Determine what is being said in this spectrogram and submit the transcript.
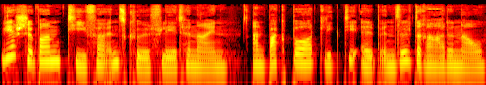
Wir schippern tiefer ins Kühlfleet hinein. An Backbord liegt die Elbinsel Dradenau.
